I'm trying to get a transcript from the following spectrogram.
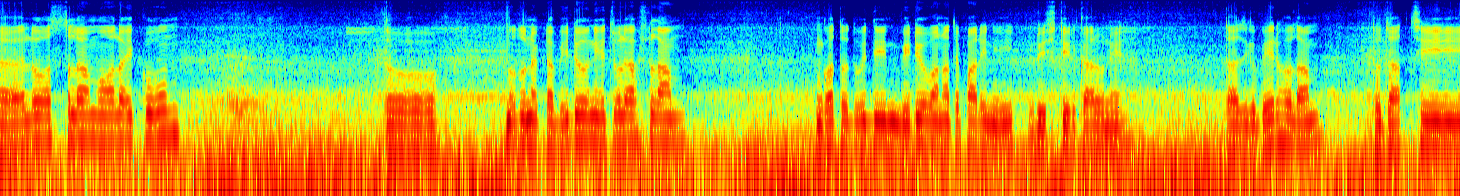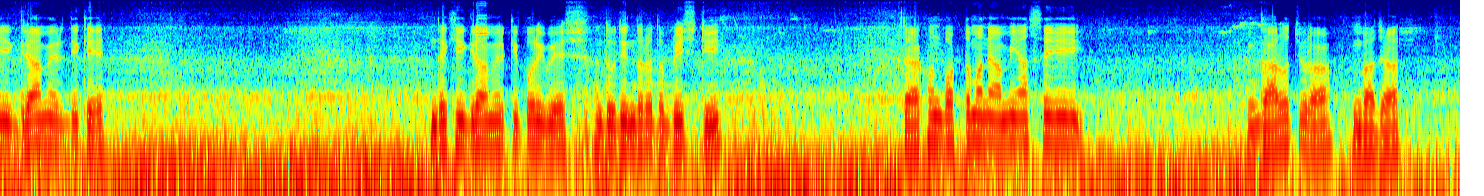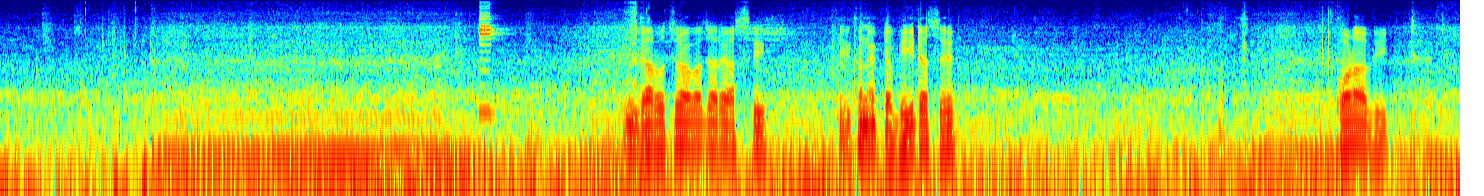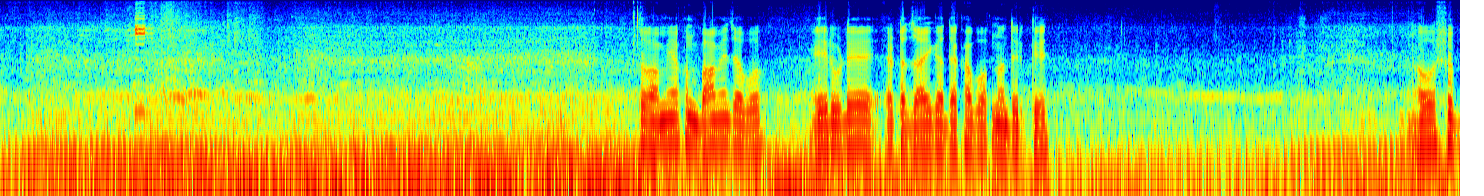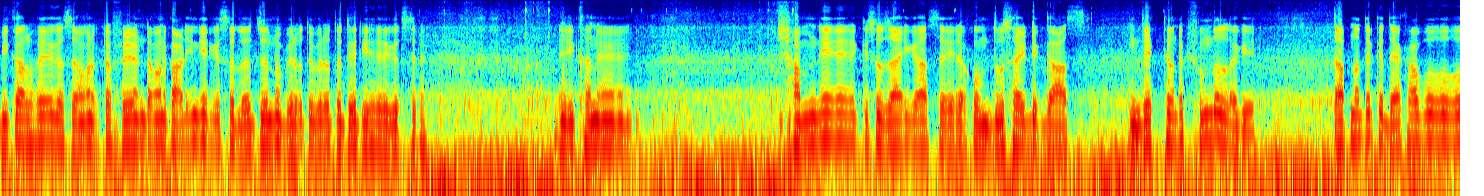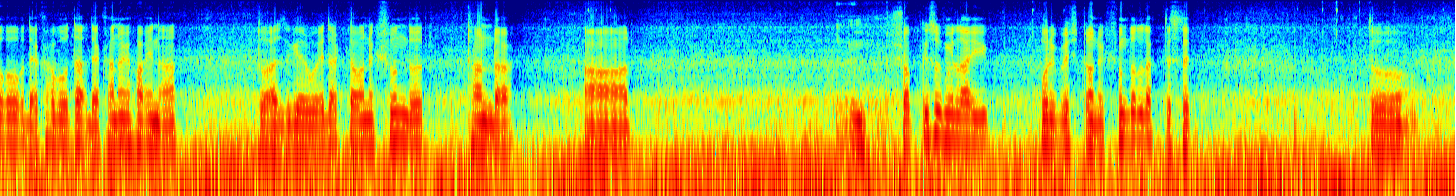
Hello, আসসালামু আলাইকুম। তো নতুন একটা ভিডিও নিয়ে চলে আসলাম। গত দুই দিন ভিডিও বানাতে পারিনি বৃষ্টির কারণে। তো আজকে বের হলাম। তো যাচ্ছি গ্রামের দিকে। দেখি গ্রামের কি পরিবেশ। দুদিন ধরে তো বৃষ্টি। তো এখন বর্তমানে আমি আছি গারোচূড়া বাজার। গারোচূড়া বাজারে আছি। এখানে একটা ভিট আছে। কড়া ভিট। তো আমি এখন বামে যাব। এই রোডে একটা জায়গা দেখাবো আপনাদেরকে। অবশ্য বিকাল হয়ে গেছে। আমার একটা ফ্রেন্ড আমার গাড়ি নিয়ে গেছিল, এর জন্য বেরোতে বেরোতে দেরি হয়ে গেছে। এইখানে সামনে কিছু জায়গা আছে, এরকম দু সাইডে গাছ। দেখতে অনেক সুন্দর লাগে। তা আপনাদেরকে দেখাবো দেখাবো তা দেখানোই হয় না। তো আজকের ওয়েদারটা অনেক সুন্দর, ঠান্ডা। আর সব কিছু মিলাই পরিবেশটা অনেক সুন্দর লাগতেছে। তো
